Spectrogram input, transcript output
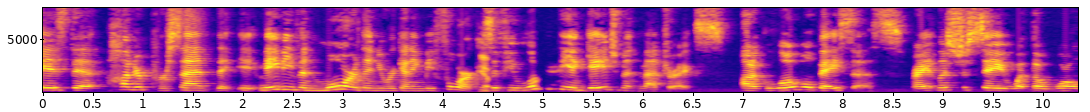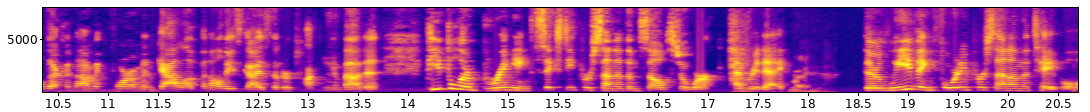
is the 100% that it, maybe even more than you were getting before because yep. if you look at the engagement metrics on a global basis, right? Let's just say what the World Economic Forum and Gallup and all these guys that are talking about it, people are bringing 60% of themselves to work every day. Right. They're leaving 40% on the table.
